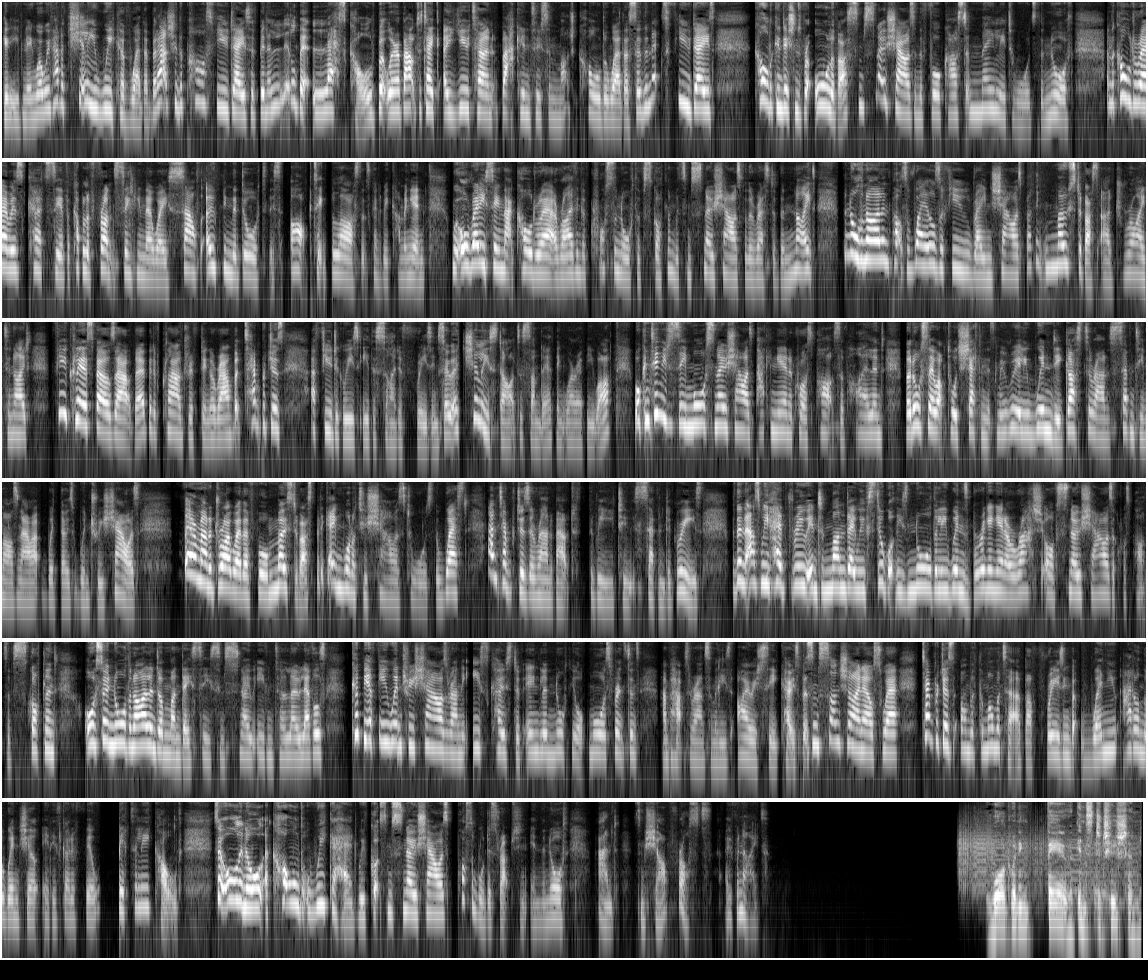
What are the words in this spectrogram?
Good evening. Well, we've had a chilly week of weather, but actually the past few days have been a little bit less cold, but we're about to take a U-turn back into some much colder weather. So the next few days Colder conditions for all of us, some snow showers in the forecast, mainly towards the north. And the colder air is courtesy of a couple of fronts sinking their way south, opening the door to this Arctic blast that's going to be coming in. We're already seeing that colder air arriving across the north of Scotland with some snow showers for the rest of the night. The Northern Ireland, parts of Wales, a few rain showers, but I think most of us are dry tonight. Few clear spells out there, a bit of cloud drifting around, but temperatures a few degrees either side of freezing. So a chilly start to Sunday, I think, wherever you are. We'll continue to see more snow showers packing in across parts of Highland, but also up towards Shetland. It's going to be really windy, gusts around 70 miles an hour with those wintry showers fair amount of dry weather for most of us, but again, one or two showers towards the west and temperatures around about 3 to 7 degrees. But then as we head through into Monday, we've still got these northerly winds bringing in a rash of snow showers across parts of Scotland. Also, Northern Ireland on Monday sees some snow even to low levels. Could be a few wintry showers around the east coast of England, North York Moors, for instance, and perhaps around some of these Irish sea coasts. But some sunshine elsewhere. Temperatures on the thermometer above freezing, but when you add on the wind chill, it is going to feel bitterly cold. So all in all, a cold week ahead. We've got some snow showers, possible disruption in the north and some sharp frosts overnight. Award-winning fair institution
